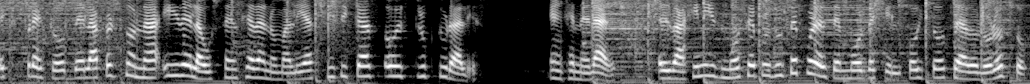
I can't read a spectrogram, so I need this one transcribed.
expreso de la persona y de la ausencia de anomalías físicas o estructurales. En general, el vaginismo se produce por el temor de que el coito sea doloroso.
